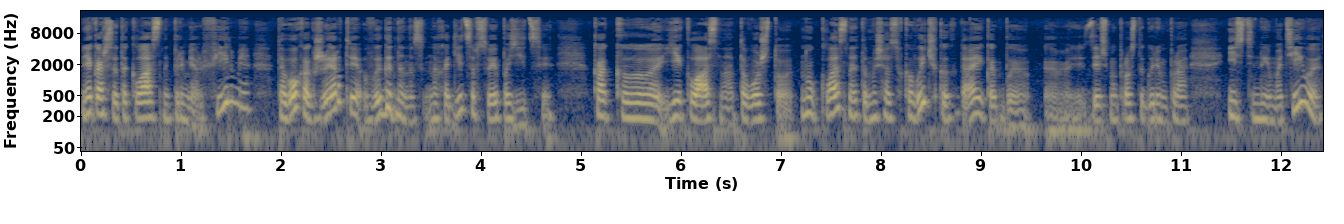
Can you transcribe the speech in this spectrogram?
Мне кажется, это классный пример в фильме того, как жертве выгодно находиться в своей позиции. Как э, ей классно от того, что... Ну, классно это мы сейчас в кавычках, да, и как бы э, здесь мы просто говорим про истинные мотивы,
